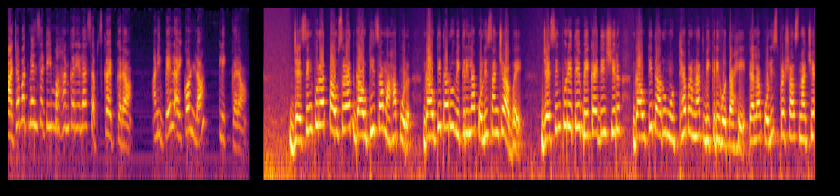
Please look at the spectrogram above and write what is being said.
ताज्या बातम्यांसाठी महान करेला सबस्क्राईब करा आणि बेल आयकॉनला क्लिक करा. जयसिंगपुरात पावसाळ्यात गावठीचा महापूर गावठी दारू विक्रीला पोलिसांचे अभय. जयसिंगपूर येथे बेकायदेशीर गावठी दारू मोठ्या प्रमाणात विक्री होत आहे. त्याला पोलीस प्रशासनाचे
